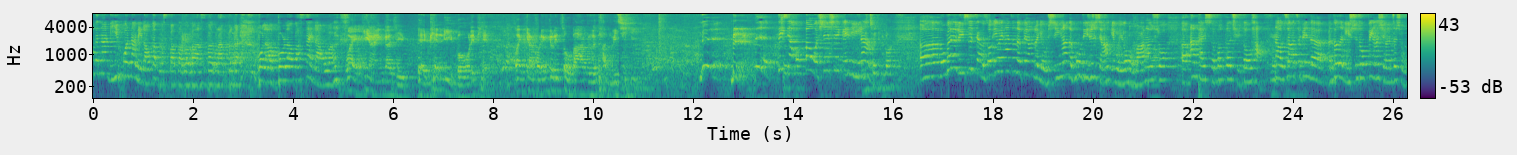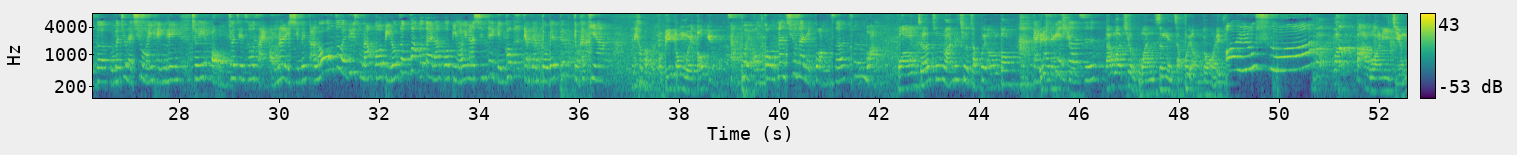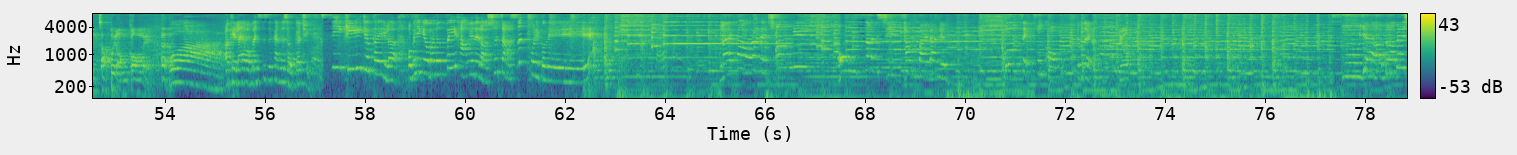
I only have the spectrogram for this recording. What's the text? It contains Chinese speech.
跟他离婚那你老干部我的应该是被骗你不你骗我的可能叫你做八哥叹为其你你地下红包我先先给你了呃我们的女士小说因为他这的有心，他的目的就是想要给我一个红包。他说，呃，安排什么歌曲都好。那我知道这边的很多的女士都非常喜欢这首歌，我们就来唱一哼哼，唱一哦，就这之后再哦，那里是要甲拢作为理事人保庇，拢做跨国代人保庇，互伊那身体健康，点点就要就较惊。你好不？我别讲话多强。十八王宫，咱唱那里广泽尊王。广泽尊王，你唱十八王公。改变歌词。等我唱完整的十八王宫，我你听。哎呦，爽！我百多年前十八王宫的。哇，OK，来，我们试试看这首歌曲，C key 就可以了。我们先给我们的飞行员的老师掌声鼓励鼓励。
